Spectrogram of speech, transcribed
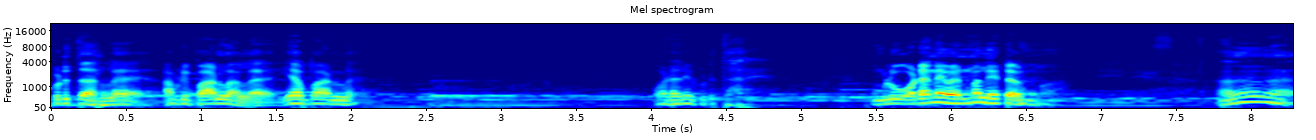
கொடுத்தார்ல? அப்படி பாடலாம்ல? ஏன் பாடல? உடனே கொடுத்தாரு. உங்களுக்கு உடனே வேணுமா? லேட்டாக வேணுமா? ஆ.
